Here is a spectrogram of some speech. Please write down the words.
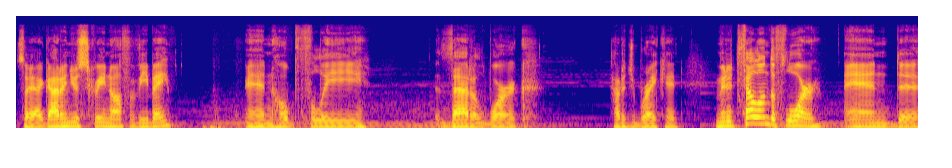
So yeah, I got a new screen off of eBay, and hopefully that'll work. How did you break it? I mean, it fell on the floor, and uh,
